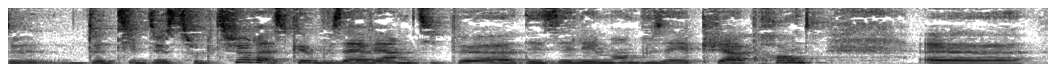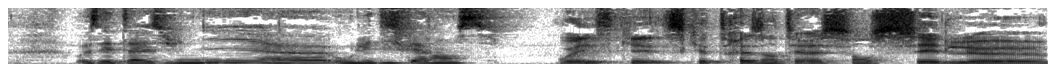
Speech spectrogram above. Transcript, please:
deux, deux types de structures. Est-ce que vous avez un petit peu des éléments que vous avez pu apprendre aux États-Unis ou les différences? Oui, ce qui est, ce qui est très intéressant, c'est le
